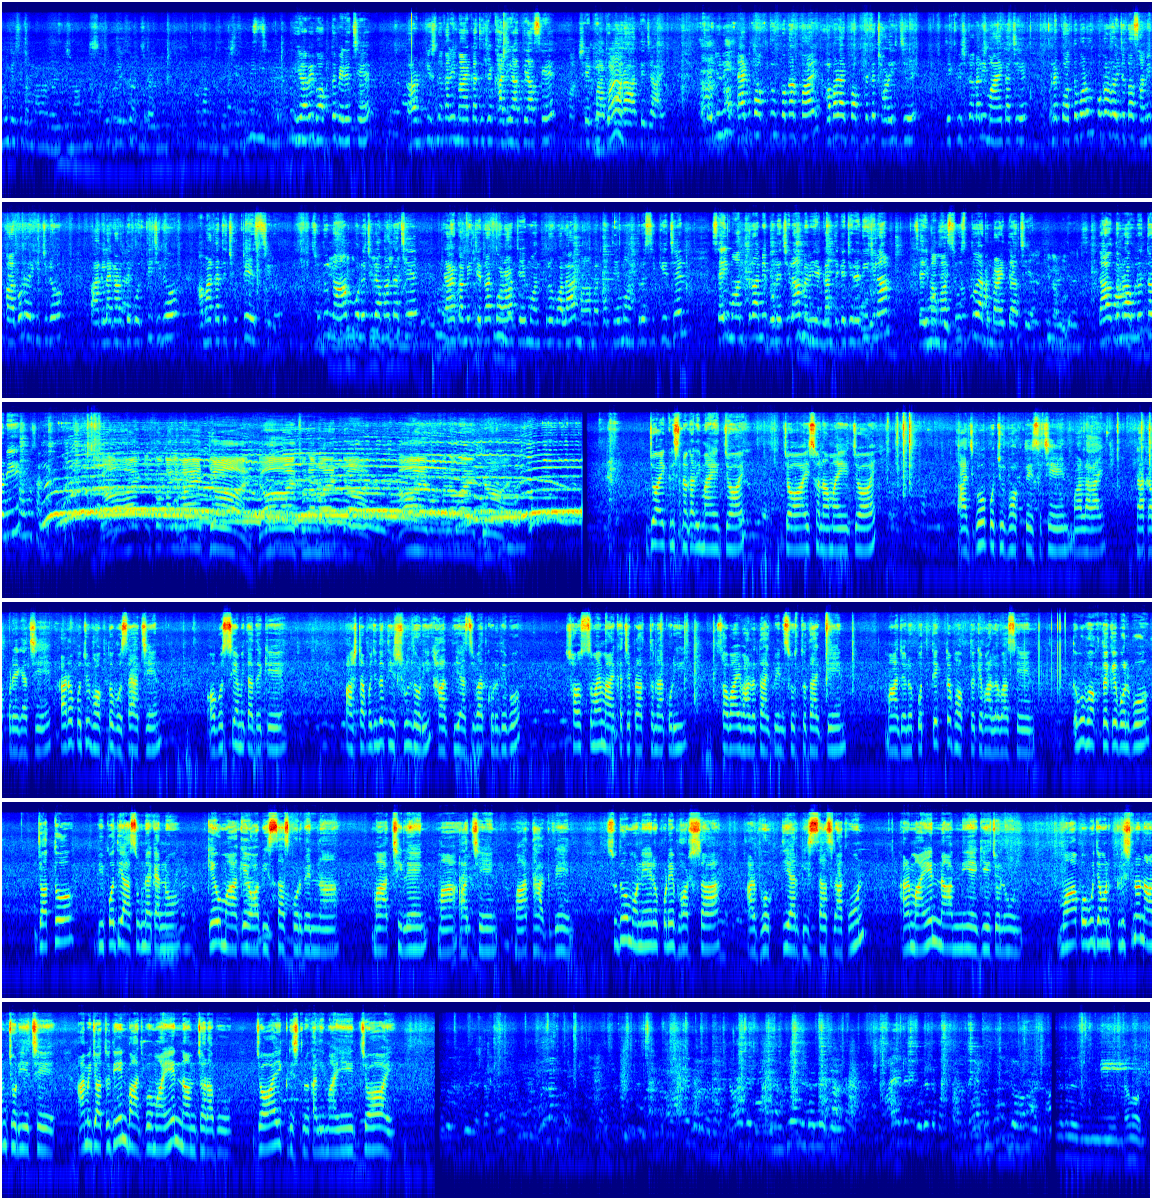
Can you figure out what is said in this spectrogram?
আমি গেছিলাম মামার বাড়িতে মামি আমাকে দিয়েছে আমি যাইনি আমার কাছে এসেছি এইভাবেই ভক্ত বেড়েছে কারণ কৃষ্ণকালী মায়ের কাছে যে খালি হাতে আসে সে কিন্তু ভরা হাতে যায়। সেই জন্যই এক ভক্ত উপকার পায় আবার এক ভক্তকে ছড়াইছে যে কৃষ্ণকালী মায়ের কাছে মানে কত বড় উপকার হয়েছে তার স্বামী পাগল হয়ে গেছিল পাগলা গাড়তে ভর্তি ছিল আমার কাছে ছুটে এসেছিল। শুধু নাম বলেছিল আমার কাছে। যাই হোক আমি যেটা করার যে মন্ত্র বলা মা আমাকে যে মন্ত্র শিখিয়েছেন সেই মন্ত্র আমি বলেছিলাম আমি এখান থেকে ছেড়ে দিয়েছিলাম। সেই মামা সুস্থ এখন বাড়িতে আছে। তাও তোমরা উলুধ্বনি জয় কৃষ্ণকালী মায়ের জয় জয় সোনা মায়ের জয় জয় মঙ্গলা মায়ের জয়। জয় কৃষ্ণকালী মায়ের জয় জয় সোনা মায়ের জয়। আজকেও প্রচুর ভক্ত এসেছেন মালায় ঢাকা পড়ে গেছে। আরও প্রচুর ভক্ত বসে আছেন। অবশ্যই আমি তাদেরকে পাঁচটা পর্যন্ত ত্রিশূল ধরি, হাত দিয়ে আশীর্বাদ করে দেব। সবসময় মায়ের কাছে প্রার্থনা করি, সবাই ভালো থাকবেন, সুস্থ থাকবেন। মা যেন প্রত্যেকটা ভক্তকে ভালোবাসেন। তবু ভক্তকে বলব, যত বিপদই আসুক না কেন, কেউ মাকে অবিশ্বাস করবেন না। মা ছিলেন, মা আছেন, মা থাকবেন। শুধু মনের ওপরে ভরসা আর ভক্তি আর বিশ্বাস রাখুন, আর মায়ের নাম নিয়ে এগিয়ে চলুন। মহাপ্রভু যেমন কৃষ্ণ নাম ছড়িয়েছে, আমি যতদিন বাঁচবো মায়ের নাম ছড়াবো। জয় কৃষ্ণকালী মায়ের জয়।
